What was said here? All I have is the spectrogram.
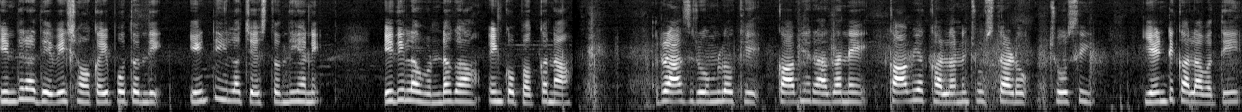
ఇందిరాదేవి షాక్ అయిపోతుంది. ఏంటి ఇలా చేస్తుంది అని. ఇదిలా ఉండగా ఇంకో పక్కన రాజ్ రూమ్లోకి కావ్య రాగానే కావ్య కళ్ళను చూస్తాడు. చూసి ఏంటి కళావతి?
